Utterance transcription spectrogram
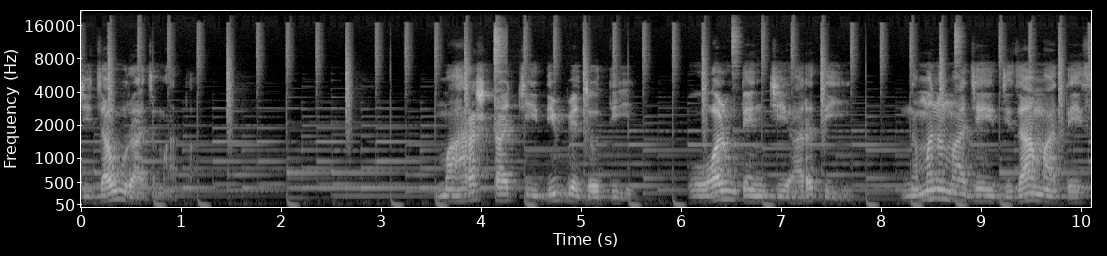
जिजाऊ राजमाता. महाराष्ट्राची दिव्य ज्योती ओवाळू त्यांची आरती नमन माझे जिजामातेस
